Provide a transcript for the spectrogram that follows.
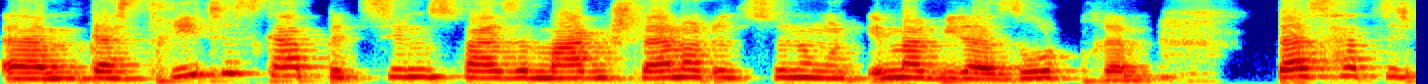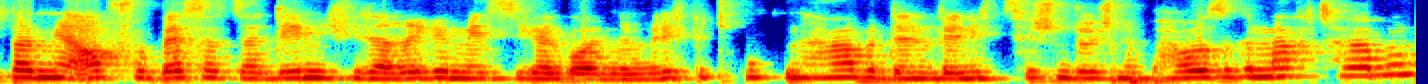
ähm, Gastritis gehabt, beziehungsweise Magenschleimhautentzündung und immer wieder Sodbrennen. Das hat sich bei mir auch verbessert, seitdem ich wieder regelmäßiger goldene Milch getrunken habe. Denn wenn ich zwischendurch eine Pause gemacht habe,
